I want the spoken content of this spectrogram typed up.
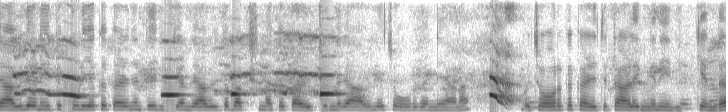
രാവിലെ എണീറ്റ് കുളിയൊക്കെ കഴിഞ്ഞിട്ട് ഇരിക്കുകയാണ് രാവിലത്തെ ഭക്ഷണമൊക്കെ കഴിച്ചു. ഇന്ന് രാവിലെ ചോറ് തന്നെയാണ്. ചോറൊക്കെ കഴിച്ചിട്ട് ആളിങ്ങനെ ഇരിക്കുന്നുണ്ട്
